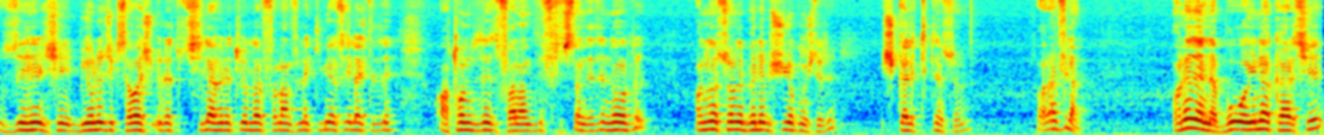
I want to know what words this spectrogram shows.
zehir, şey, biyolojik savaş üret, silah üretiyorlar falan filan kimyasal ilaç dedi. Atom dedi falan dedi, fistan dedi. Ne oldu? Ondan sonra böyle bir şey yokmuş dedi. İşgal ettikten sonra. Falan filan. O nedenle bu oyuna karşı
